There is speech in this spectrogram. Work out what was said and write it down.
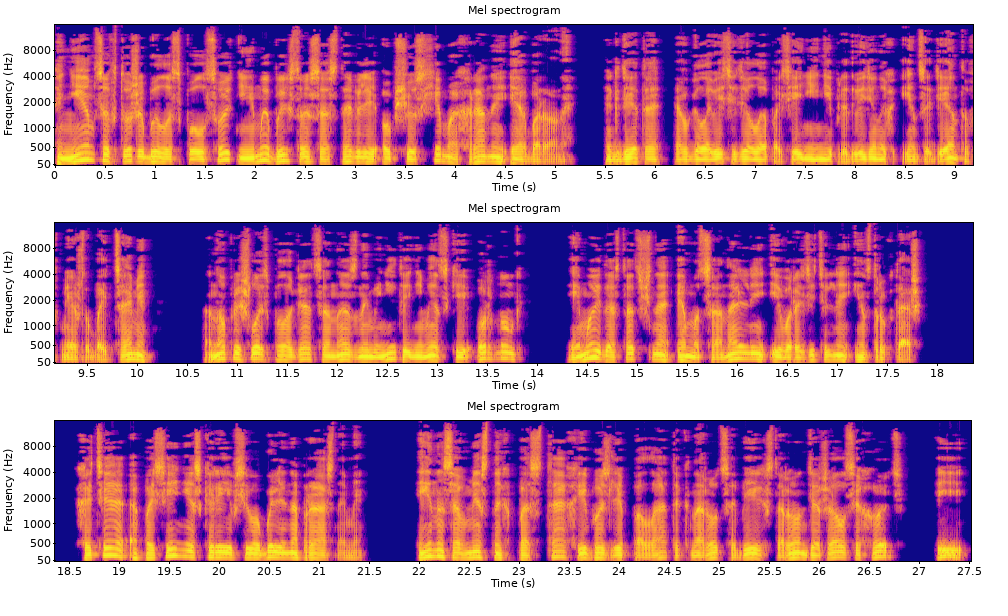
Немцев тоже было с полсотни, и мы быстро составили общую схему охраны и обороны. Где-то в голове сидело опасение непредвиденных инцидентов между бойцами, но пришлось полагаться на знаменитый немецкий орднунг и мой достаточно эмоциональный и выразительный инструктаж. Хотя опасения, скорее всего, были напрасными, и на совместных постах и возле палаток народ с обеих сторон держался хоть и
